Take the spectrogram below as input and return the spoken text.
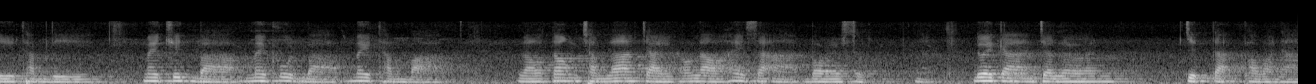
ดีทำดี ไม่คิดบาปไม่พูดบาปไม่ทำบาป เราต้องชำระใจของเราให้สะอาดบริสุทธิ์ ด้วยการเจริญจิตตภาวนา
